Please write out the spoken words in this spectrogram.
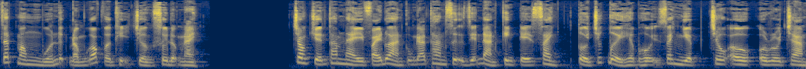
rất mong muốn được đóng góp vào thị trường sôi động này. Trong chuyến thăm này, phái đoàn cũng đã tham dự diễn đàn kinh tế xanh tổ chức bởi Hiệp hội Doanh nghiệp châu Âu Eurocharm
